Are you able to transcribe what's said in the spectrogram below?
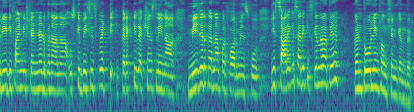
प्री डिफाइंड स्टैंडर्ड बनाना उसके बेसिस पे करेक्टिव एक्शंस लेना मेजर करना परफॉर्मेंस को ये सारे के सारे किसके अंदर आते हैं? कंट्रोलिंग फ़ंक्शन के अंदर।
